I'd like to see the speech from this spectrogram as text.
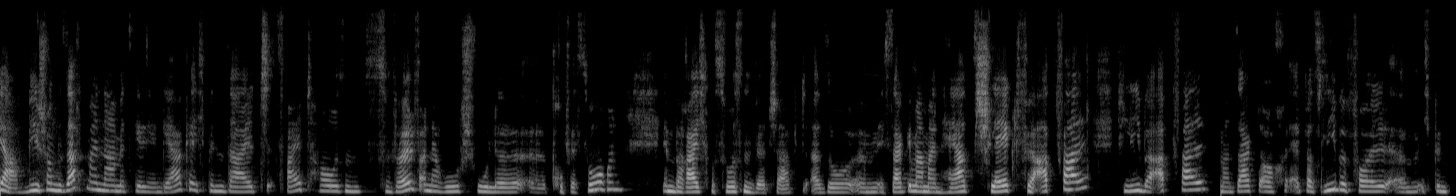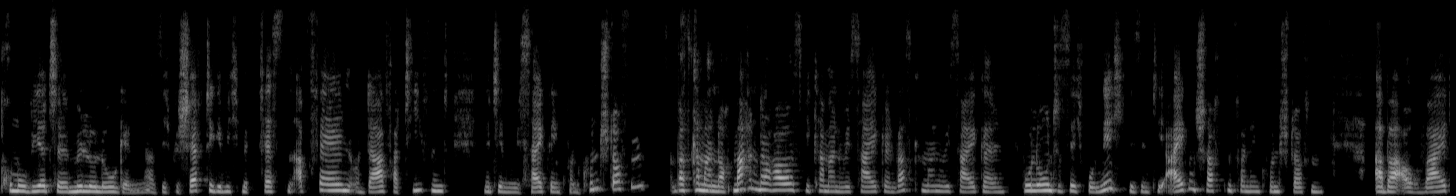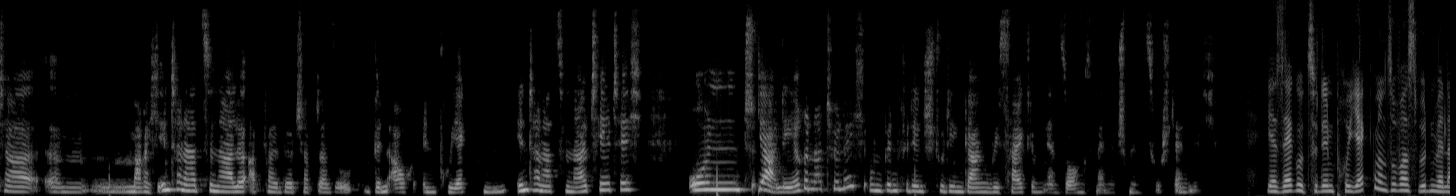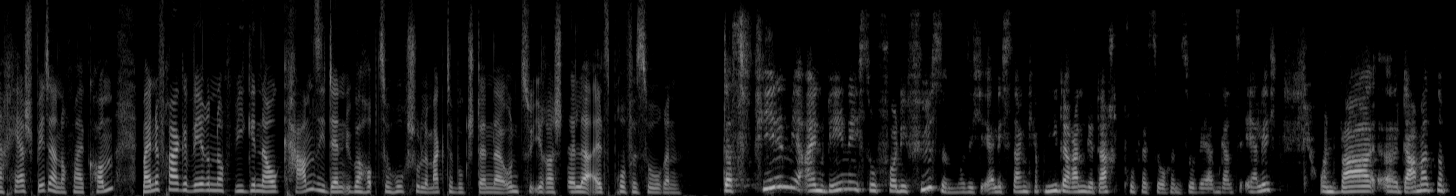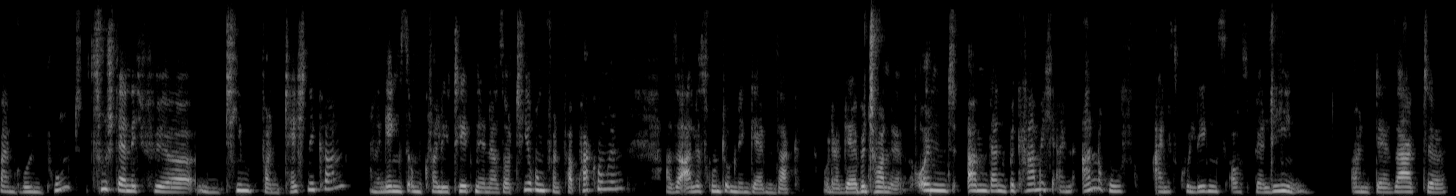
Ja, wie schon gesagt, mein Name ist Gillian Gerke. Ich bin seit 2012 an der Hochschule äh, Professorin im Bereich Ressourcenwirtschaft. Also ähm, ich sage immer, mein Herz schlägt für Abfall. Ich liebe Abfall. Man sagt auch etwas liebevoll, ähm, ich bin promovierte Myllologin. Also ich beschäftige mich mit festen Abfällen und da vertiefend mit dem Recycling von Kunststoffen was kann man noch machen daraus? Wie kann man recyceln? Was kann man recyceln? Wo lohnt es sich, wo nicht? Wie sind die Eigenschaften von den Kunststoffen? Aber auch weiter ähm, mache ich internationale Abfallwirtschaft, also bin auch in Projekten international tätig. Und ja, lehre natürlich und bin für den Studiengang Recycling und Entsorgungsmanagement zuständig. Ja, sehr gut. Zu den Projekten und sowas würden wir nachher später nochmal kommen. Meine Frage wäre noch, wie genau kam sie denn überhaupt zur Hochschule Magdeburg-Stender und zu ihrer Stelle als Professorin? Das fiel mir ein wenig so vor die Füße, muss ich ehrlich sagen. Ich habe nie daran gedacht, Professorin zu werden, ganz ehrlich. Und war äh, damals noch beim Grünen Punkt zuständig für ein Team von Technikern. Und dann ging es um Qualitäten in der Sortierung von Verpackungen, also alles rund um den gelben Sack oder gelbe Tonne. Und ähm, dann bekam ich einen Anruf eines Kollegen aus Berlin. Und der sagte,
